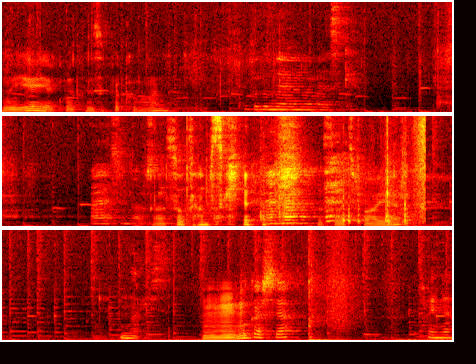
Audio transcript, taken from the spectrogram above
No jej, jak ładnie zapakowane. Wyglądają na męskie. Ale są damskie. Ale są damskie. To są twoje. Nice. Mhm. Pokaż się. Fajne.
